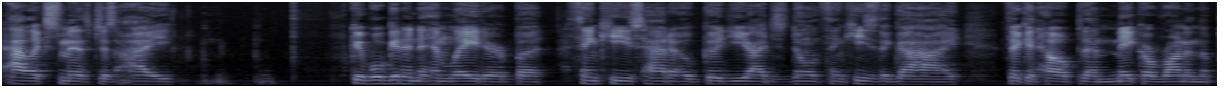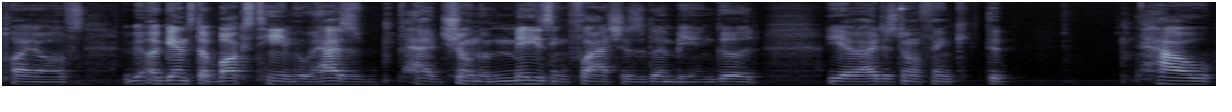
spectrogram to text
Alex Smith just I. We'll get into him later, but I think he's had a good year. I just don't think he's the guy that can help them make a run in the playoffs against a Bucks team who has had shown amazing flashes of them being good. Yeah, I just don't think that how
